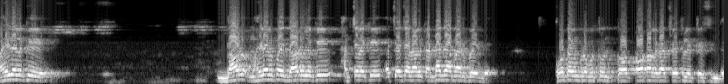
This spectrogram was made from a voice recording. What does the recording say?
మహిళలకి దాడు మహిళలపై దాడులకి హత్యలకి అత్యాచారాలకి అడ్డాగా మారిపోయింది. కూటమి ప్రభుత్వం టోటల్గా చేతులు ఎత్తేసింది.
